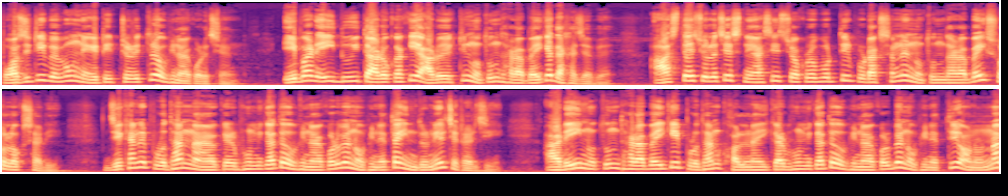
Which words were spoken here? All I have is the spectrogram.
পজিটিভ এবং নেগেটিভ চরিত্রে অভিনয় করেছেন। এবার এই দুই তারকাকে আরও একটি নতুন ধারাবাহিকে দেখা যাবে। আসতে চলেছে স্নেহাশিস চক্রবর্তীর প্রোডাকশনের নতুন ধারাবাহিক ষোলক শাড়ি, যেখানে প্রধান নায়কের ভূমিকাতে অভিনয় করবেন অভিনেতা ইন্দ্রনীল চ্যাটার্জি। আর এই নতুন ধারাবাহিকেই প্রধান খলনায়িকার ভূমিকাতে অভিনয় করবেন অভিনেত্রী অনন্যা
